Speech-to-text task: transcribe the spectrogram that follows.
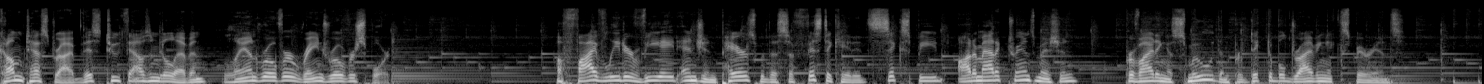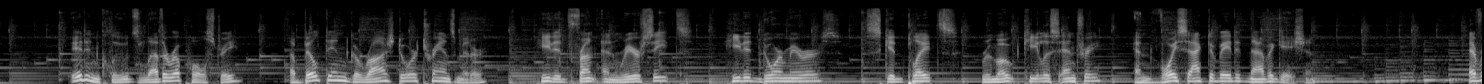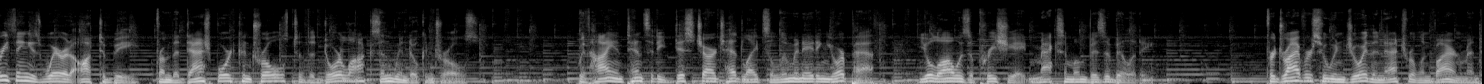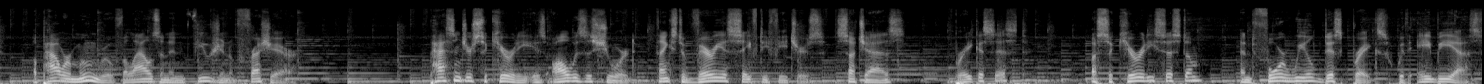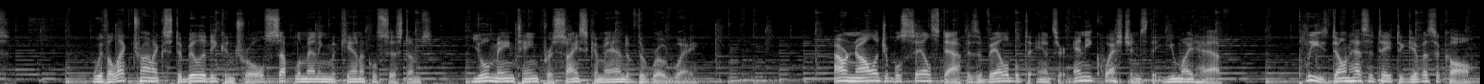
Come test drive this 2011 Land Rover Range Rover Sport. A 5-liter V8 engine pairs with a sophisticated 6-speed automatic transmission, providing a smooth and predictable driving experience. It includes leather upholstery, a built-in garage door transmitter, heated front and rear seats, heated door mirrors, skid plates, remote keyless entry, and voice-activated navigation. Everything is where it ought to be, from the dashboard controls to the door locks and window controls. With high-intensity discharge headlights illuminating your path, you'll always appreciate maximum visibility. For drivers who enjoy the natural environment, a power moonroof allows an infusion of fresh air. Passenger security is always assured thanks to various safety features such as brake assist, a security system, and four-wheel disc brakes with ABS. With electronic stability control supplementing mechanical systems, you'll maintain precise command of the roadway. Our knowledgeable sales staff is available to answer any questions that you might have. Please don't hesitate to give us a call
